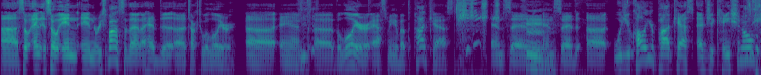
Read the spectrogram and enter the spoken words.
Uh, so and so in in response to that, I had to uh, talk to a lawyer, uh, and uh, the lawyer asked me about the podcast and said Hmm. and said, uh, "Would you call your podcast educational?"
